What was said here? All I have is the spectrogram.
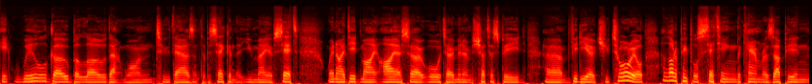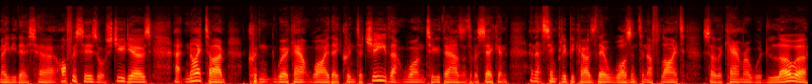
it will go below that one two thousandth of a second that you may have set. When I did my ISO auto minimum shutter speed um, video tutorial, a lot of people setting the cameras up in maybe their uh, offices or studios at night time couldn't work out why they couldn't achieve that one two thousandth of a second and that's simply because there wasn't enough light so the camera would lower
